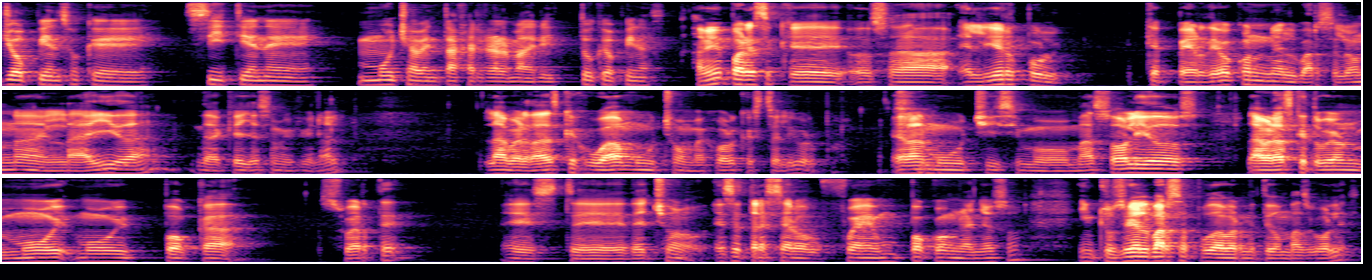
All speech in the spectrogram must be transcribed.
yo pienso que sí tiene mucha ventaja el Real Madrid. ¿Tú qué opinas? A mí me parece que, o sea, el Liverpool que perdió con el Barcelona en la ida de aquella semifinal, la verdad es que jugaba mucho mejor que este Liverpool. Eran muchísimo más sólidos. La verdad es que tuvieron muy, muy poca suerte. Este, de hecho, ese 3-0 fue un poco engañoso. Inclusive el Barça pudo haber metido más goles.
